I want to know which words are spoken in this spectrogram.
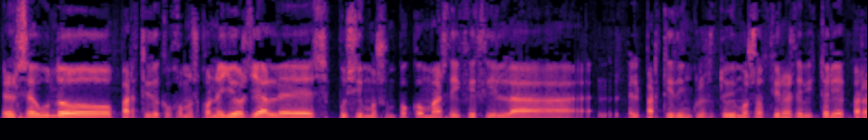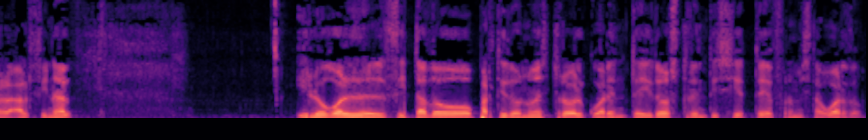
El segundo partido que jugamos con ellos ya les pusimos un poco más difícil la- el partido, incluso tuvimos opciones de victoria para al final. Y luego el citado partido nuestro, el 42-37 Formista Guardo.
